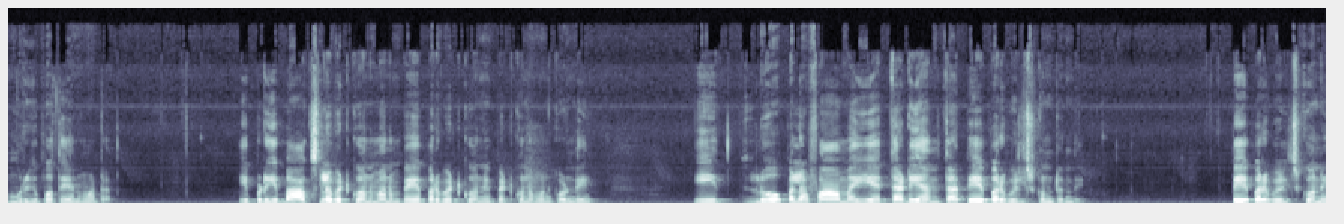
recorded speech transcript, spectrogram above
మురిగిపోతాయి అన్నమాట ఇప్పుడు ఈ బాక్స్లో పెట్టుకొని మనం పేపర్ పెట్టుకొని పెట్టుకున్నాం అనుకోండి ఈ లోపల ఫామ్ అయ్యే తడి అంతా పేపర్ పీల్చుకుంటుంది. పేపర్ పీల్చుకొని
